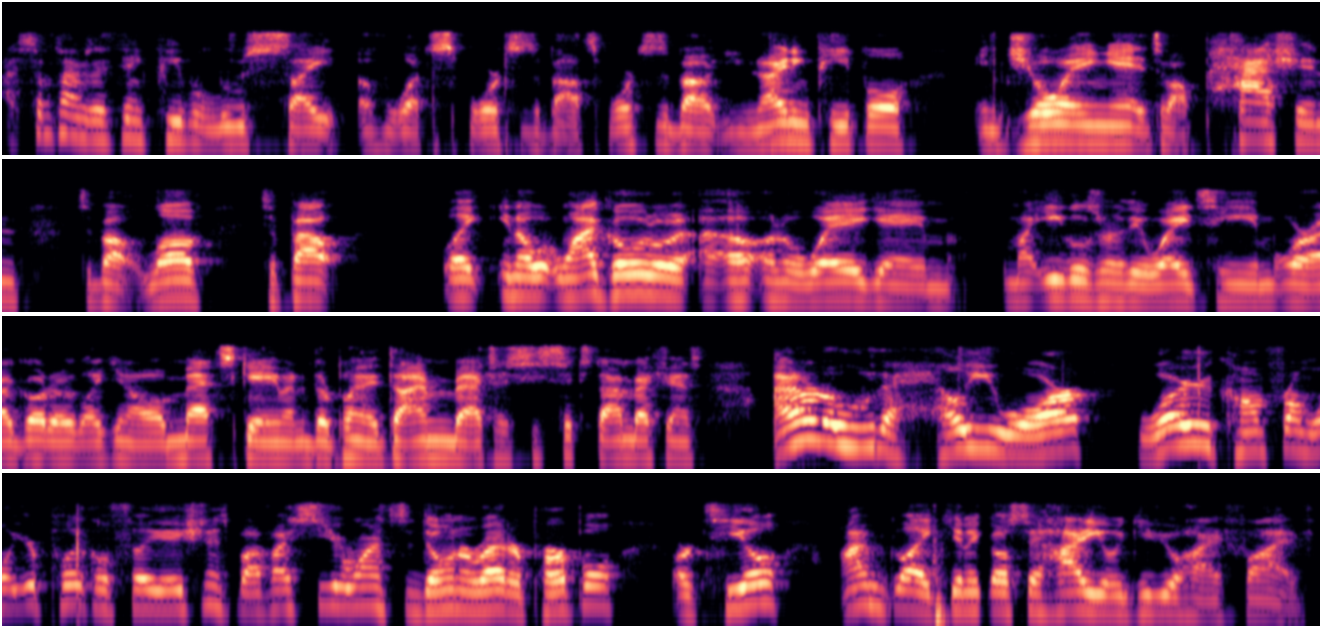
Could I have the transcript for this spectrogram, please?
I sometimes I think people lose sight of what sports is about. Sports is about uniting people, enjoying it. It's about passion. It's about love. It's about like you know when I go to a, an away game, my Eagles are the away team, or I go to like you know a Mets game and they're playing the Diamondbacks. I see six Diamondback fans. I don't know who the hell you are, where you come from, what your political affiliation is, but if I see you're wearing Sedona red or purple or teal, I'm like gonna go say hi to you and give you a high five.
